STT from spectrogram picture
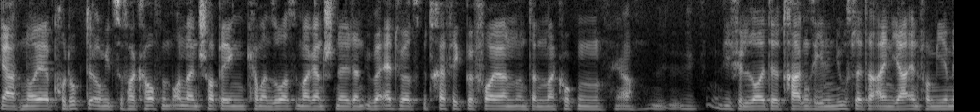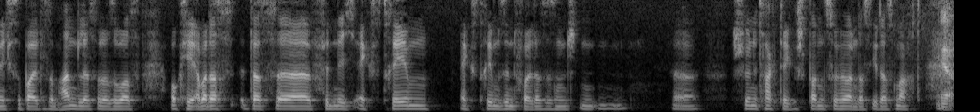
ja, neue Produkte irgendwie zu verkaufen im Online-Shopping, kann man sowas immer ganz schnell dann über AdWords mit Traffic befeuern und dann mal gucken, ja, wie viele Leute tragen sich in den Newsletter ein, ja, informiere mich, sobald es im Handel ist oder sowas. Okay, aber das, das äh, finde ich extrem, extrem sinnvoll. Das ist ein, äh, schöne Taktik. Spannend zu hören, dass ihr das macht. Ja,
